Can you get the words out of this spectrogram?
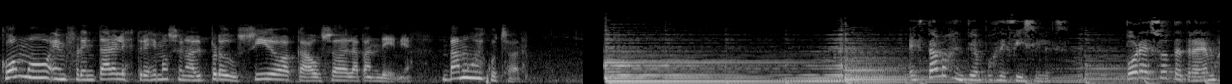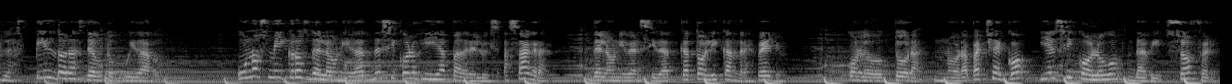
cómo enfrentar el estrés emocional producido a causa de la pandemia. Vamos a escuchar. Estamos en tiempos difíciles. Por eso te traemos las píldoras de autocuidado unos micros de la Unidad de Psicología Padre Luis Azagra, de la Universidad Católica Andrés Bello, con la doctora Nora Pacheco y el psicólogo David Sofer.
